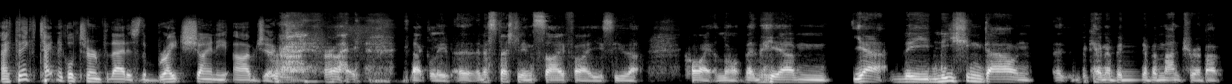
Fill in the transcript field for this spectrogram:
I think technical term for that is the bright shiny object. Right, right, exactly, uh, and especially in sci-fi, you see that quite a lot. But the um, yeah, the niching down uh, became a bit of a mantra about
